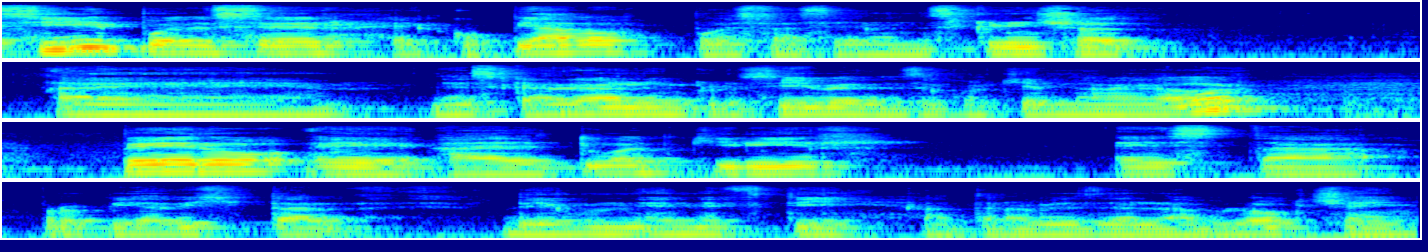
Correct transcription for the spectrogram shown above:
sí, puede ser copiado, puedes hacer un screenshot, descargarlo inclusive desde cualquier navegador, pero al tú adquirir esta propiedad digital de un NFT a través de la blockchain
